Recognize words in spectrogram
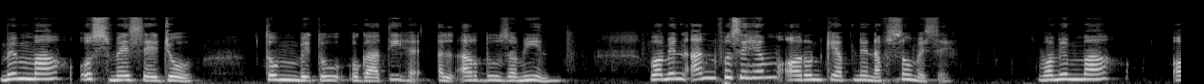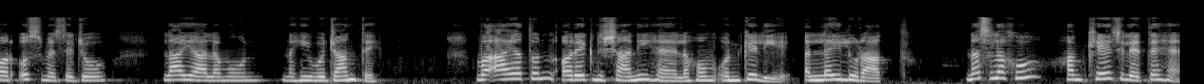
مما، اس میں سے جو تم بتو اگاتی ہے الردو زمین۔ و من اور ان کے اپنے نفسوں میں سے۔ وہ مما اور اس میں سے جو لا یامون نہیں وہ جانتے۔ وہ آیتن اور ایک نشانی ہے لہوم ان کے لیے اللہ رات۔ نسل ہم کھینچ لیتے ہیں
